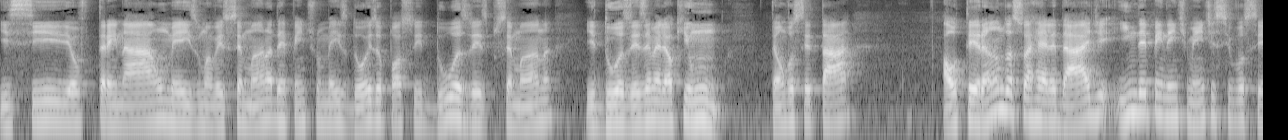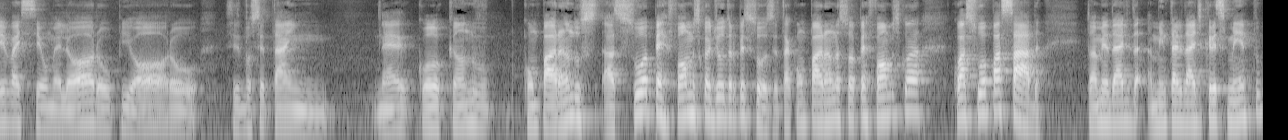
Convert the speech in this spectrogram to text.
E se eu treinar um mês, uma vez por semana, de repente no mês dois eu posso ir duas vezes por semana e duas vezes é melhor que um. Então você está alterando a sua realidade, independentemente se você vai ser o melhor ou o pior, ou se você está em, né, colocando, comparando a sua performance com a de outra pessoa. Você está comparando a sua performance com a, com a sua passada. Então a mentalidade, a mentalidade de crescimento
